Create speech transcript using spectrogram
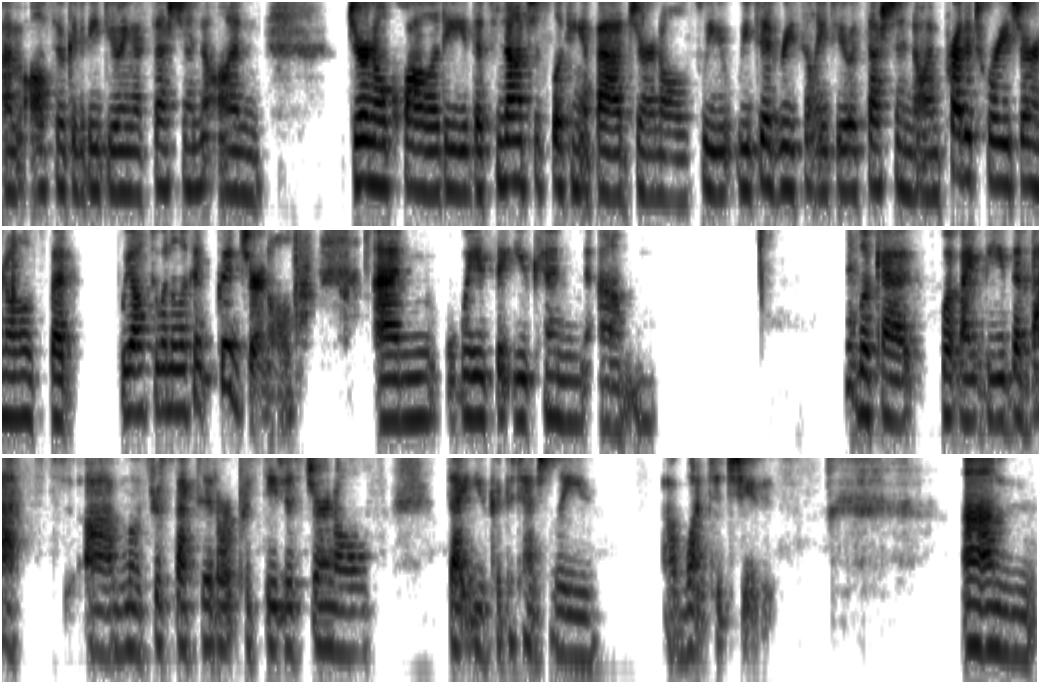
I'm also going to be doing a session on journal quality that's not just looking at bad journals. We, we did recently do a session on predatory journals, but we also want to look at good journals and ways that you can um, look at what might be the best, uh, most respected or prestigious journals that you could potentially uh, want to choose. Um,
